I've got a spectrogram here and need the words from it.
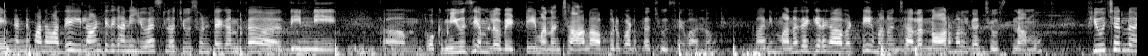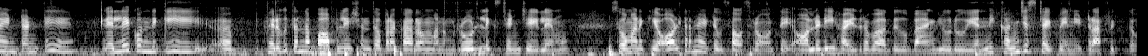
ఏంటంటే మనం అదే ఇలాంటిది కానీ యూఎస్లో చూసుంటే కనుక దీన్ని ఒక మ్యూజియంలో పెట్టి మనం చాలా అబ్బురపడతా చూసేవాళ్ళం. కానీ మన దగ్గర కాబట్టి మనం చాలా నార్మల్గా చూస్తున్నాము. ఫ్యూచర్లో ఏంటంటే వెళ్ళే కొందికి పెరుగుతున్న పాపులేషన్తో ప్రకారం మనం రోడ్లు ఎక్స్టెండ్ చేయలేము. సో మనకి ఆల్టర్నేటివ్స్ అవసరం అవుతాయి. ఆల్రెడీ హైదరాబాద్ బెంగళూరు ఇవన్నీ కంజెస్ట్ అయిపోయినాయి ట్రాఫిక్తో.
